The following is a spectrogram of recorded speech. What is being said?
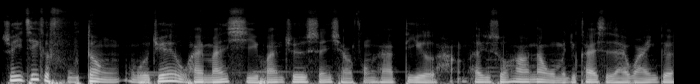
所以这个浮动，我觉得我还蛮喜欢，就是沈晓峰他第二行，他就说哈、啊，那我们就开始来玩一个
